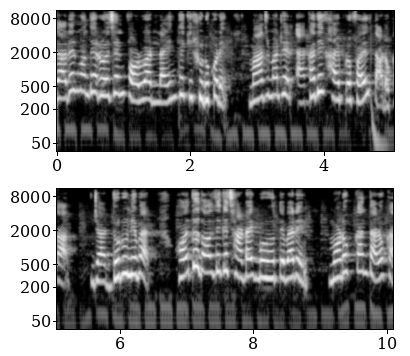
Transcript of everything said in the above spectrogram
যাদের মধ্যে রয়েছেন ফরওয়ার্ড লাইন থেকে শুরু করে মাঝ মাঠের একাধিক হাই প্রোফাইল তারকা, যার দরুন এবার হয়তো দল থেকে ছাঁটাই হতে পারেন মরক্কান তারকা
